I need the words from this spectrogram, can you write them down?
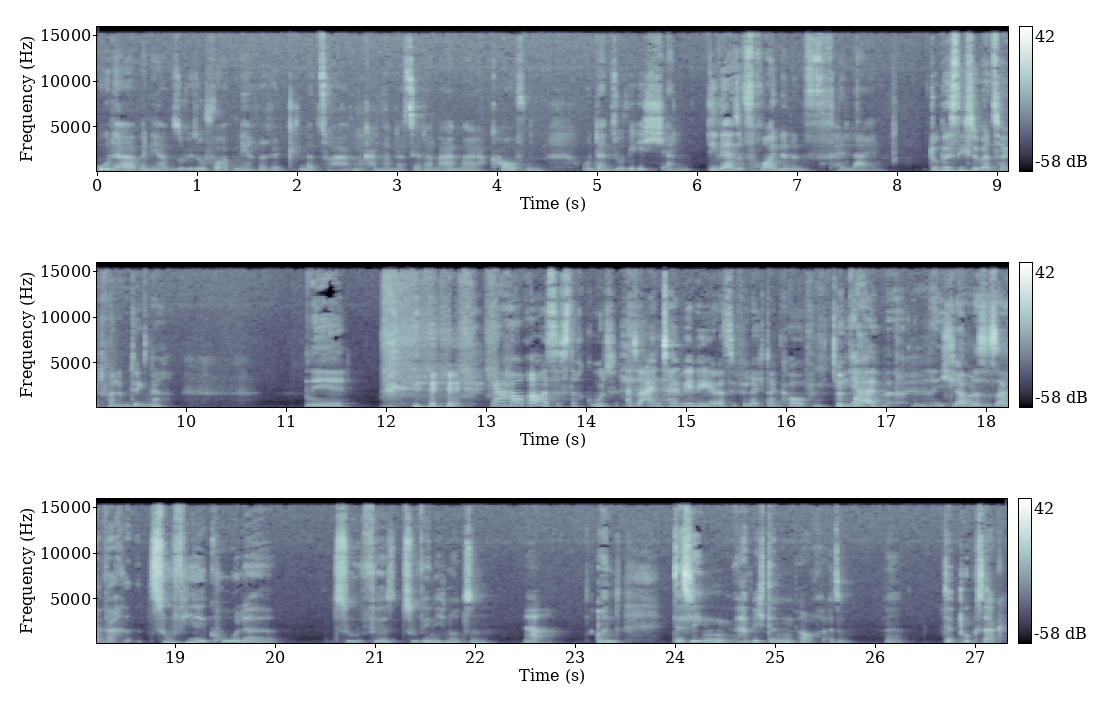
Oder wenn ihr sowieso vorhabt, mehrere Kinder zu haben, kann man das ja dann einmal kaufen und dann so wie ich an diverse Freundinnen verleihen. Du bist nicht so überzeugt von dem Ding, ne? Nee. ja, hau raus, ist doch gut. Also ein Teil weniger, dass sie vielleicht dann kaufen. ja, ich glaube, das ist einfach zu viel Kohle zu, für zu wenig Nutzen. Ja. Und deswegen habe ich dann auch, also ne, der Pucksack,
